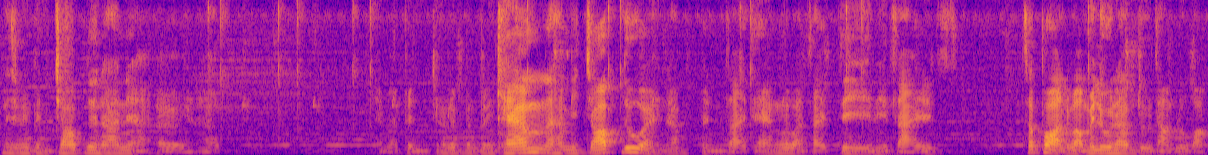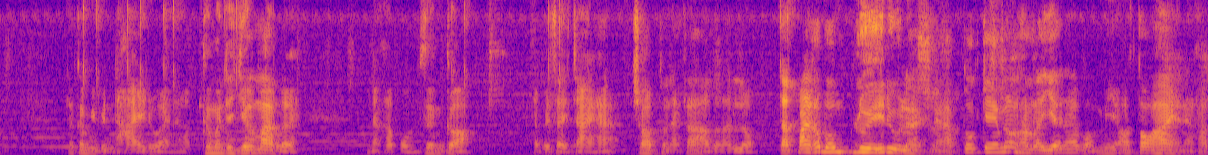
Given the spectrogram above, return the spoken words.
มันจะมีเป็นจ็อบด้วยนะเนี่ย เออนะครับ เห็นไหมเป็นเขาเรียกเป็นเป็นแคมป์นะครับมีจ็อบด้วยนะครับเป็นสายแทงระหว่างสายตีนี่สายซัพพอร์ตหรือเปล่าไม่รู้นะครับดูตามรูปเอาแล้วก็มีเป็นไทยด้วยนะครับ คือมันจะเยอะมากเลยนะครับผมซึ่งก็อย่าไปใส่ใจฮะ ชอบตัวไหนก็เอาตัวนั้นลง จัดไปครับผมลุยให้ดูเลยนะครับ ตัวเกมไม่ต้องทำอะไรเยอะนะครับผมมีออโต้ให้นะครับ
